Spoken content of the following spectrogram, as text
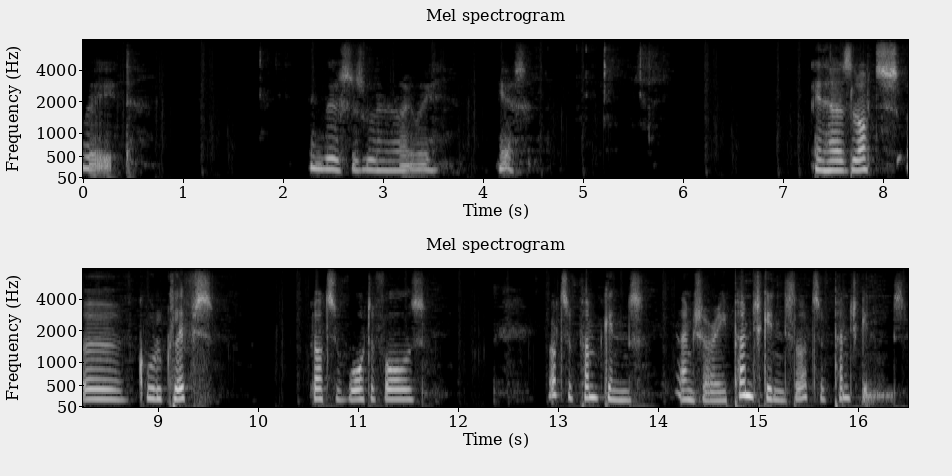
Wait. I think this is going the right way. Yes. It has lots of cool cliffs, lots of waterfalls, lots of pumpkins. I'm sorry, punchkins, lots of punchkins.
